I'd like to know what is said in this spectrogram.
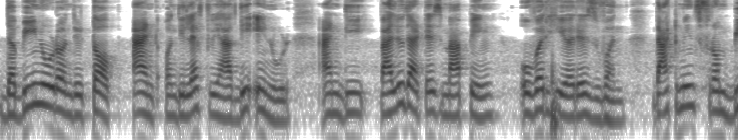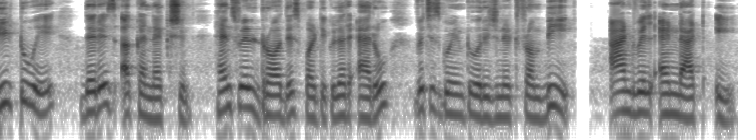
the B node on the top and on the left we have the A node and the value that is mapping over here is 1. That means from B to A there is a connection. Hence we'll draw this particular arrow which is going to originate from B and will end at A.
